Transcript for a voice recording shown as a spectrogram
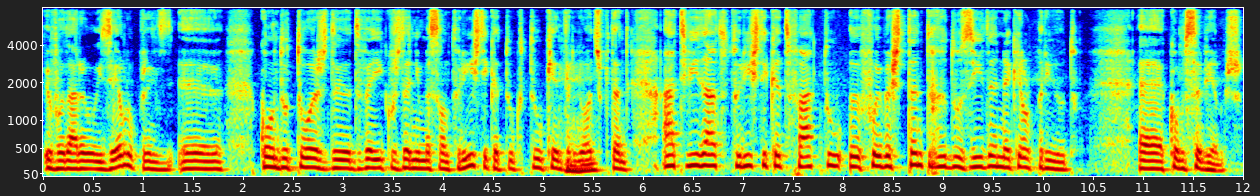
Eu, vou dar o exemplo: uh, condutores de, de, veículos de animação turística, tuk-tuk, entre uhum. outros. Portanto, a atividade turística, de facto, uh, foi bastante reduzida naquele período, uh, como sabemos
